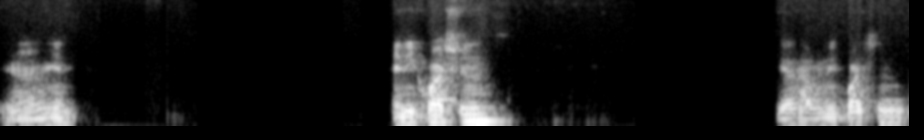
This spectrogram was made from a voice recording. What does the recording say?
You know what I mean? Any questions? You guys have any questions?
